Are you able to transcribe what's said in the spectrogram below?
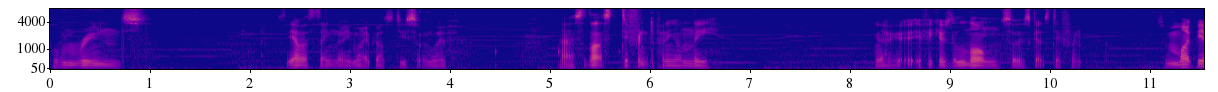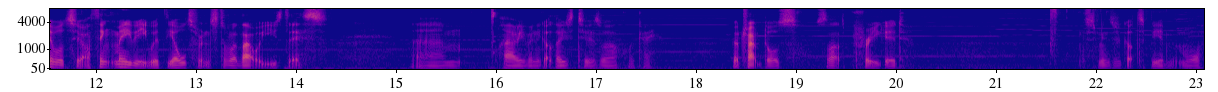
dwarven runes. It's the other thing that we might be able to do something with. Uh, so that's different depending on the, you know, if it goes along, so this gets different. So we might be able to, I think maybe with the altar and stuff like that, we'll use this. Um, oh, we've only got those two as well, okay. We've got trapdoors, so that's pretty good. Just means we've got to be a bit more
